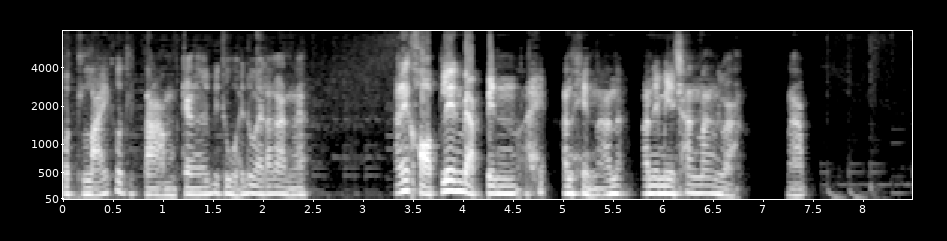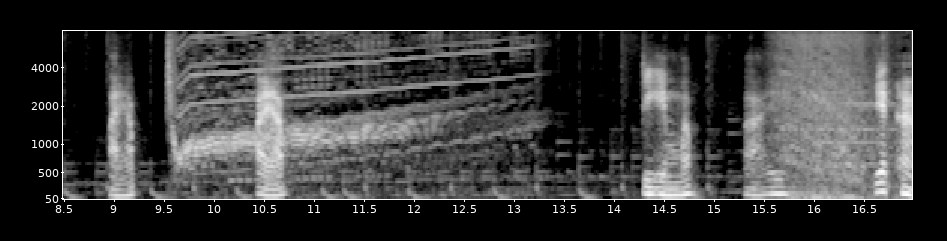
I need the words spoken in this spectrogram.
กดไลค์ กดติดตามแกงเอิร์ธวิทูให้ด้วยแล้วกันนะ อันนี้ขอเล่นแบบเป็นอันเห็นอันแอนิเมชันบ้างดีกว่านะครับ ไปครับ ไปครับ GM ครับ ไป เรียกหา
